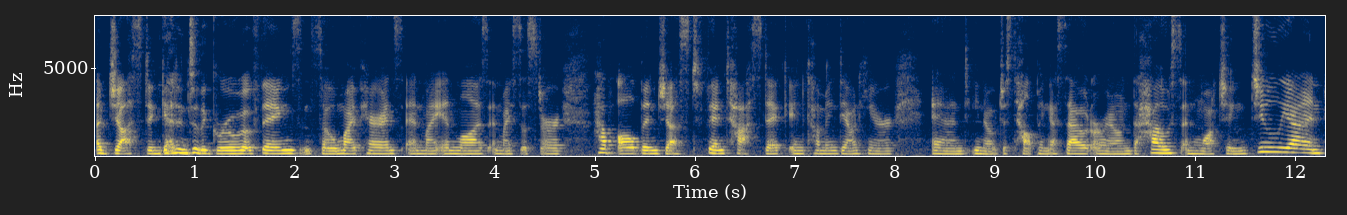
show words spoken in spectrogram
adjust and get into the groove of things. And so my parents and my in-laws and my sister have all been just fantastic in coming down here and, you know, just helping us out around the house and watching Julia and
